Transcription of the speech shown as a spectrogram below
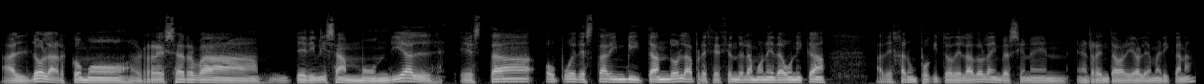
al dólar como reserva de divisa mundial. ¿Está o puede estar invitando la apreciación de la moneda única a dejar un poquito de lado la inversión en, renta variable americana?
